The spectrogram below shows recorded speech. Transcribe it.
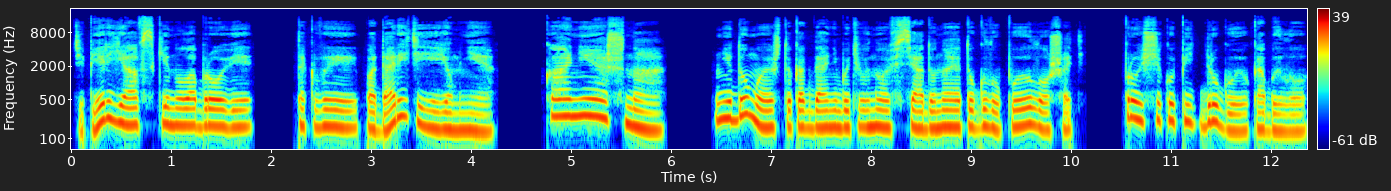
Теперь я вскинула брови. «Так вы подарите ее мне?» «Конечно!» Не думаю, что когда-нибудь вновь сяду на эту глупую лошадь. Проще купить другую кобылу.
